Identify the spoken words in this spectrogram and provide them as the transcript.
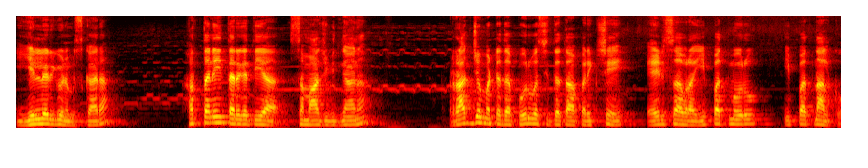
ಎಲ್ಲರಿಗೂ ನಮಸ್ಕಾರ. ಹತ್ತನೇ ತರಗತಿಯ ಸಮಾಜ ವಿಜ್ಞಾನ, ರಾಜ್ಯ ಮಟ್ಟದ ಪೂರ್ವ ಸಿದ್ಧತಾ ಪರೀಕ್ಷೆ ಎರಡು ಸಾವಿರ ಇಪ್ಪತ್ತ್ಮೂರು ಇಪ್ಪತ್ತ್ನಾಲ್ಕು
